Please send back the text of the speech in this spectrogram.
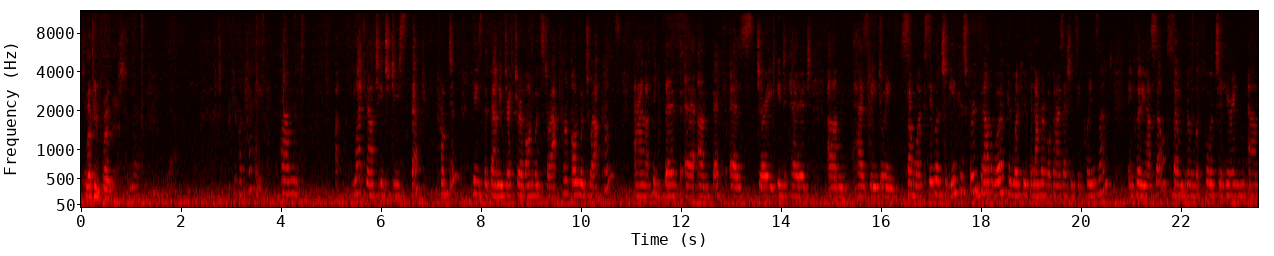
It's work in progress. Yeah, yeah. Okay. Okay. Um, I'd like now to introduce Beck Crompton, who's the founding director of Onwards to Outcome, Onward to Outcomes. And I think Bev, uh, um, Beck, as Jerry indicated, um, has been doing some work similar to the Incas Group and other work and working with a number of organisations in Queensland, including ourselves. So we really look forward to hearing um,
